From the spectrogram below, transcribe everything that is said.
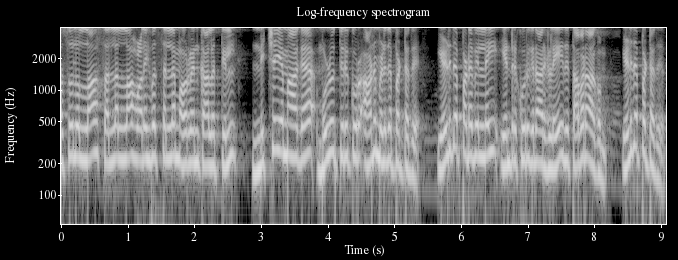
ரசூலுல்லாஹ் சல்லல்லாஹ் அலைஹி அவர்களின் காலத்தில் நிச்சயமாக முழு திருக்குர் ஆணும் எழுதப்பட்டது. எழுதப்படவில்லை என்று கூறுகிறார்களே இது தவறாகும். எழுதப்பட்டது.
